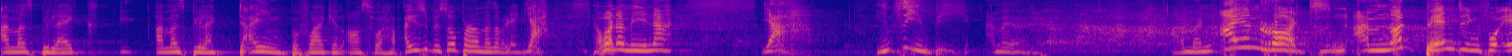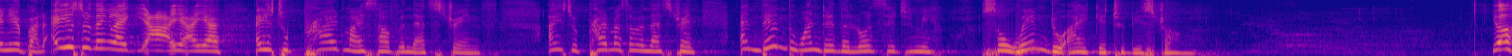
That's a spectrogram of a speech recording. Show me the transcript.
I must be like, I must be like dying before I can ask for help. I used to be so proud of myself, like, yeah, I want to mean, yeah, I'm a, I'm an iron rod. I'm not bending for anybody. I used to think like, yeah, yeah, yeah. I used to pride myself in that strength. I used to pride myself in that strength. And then the one day the Lord said to me, so when do I get to be strong? Yeah.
